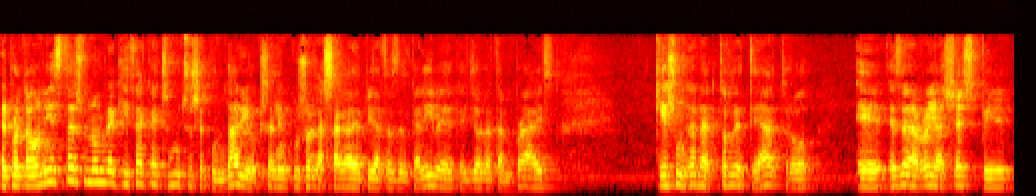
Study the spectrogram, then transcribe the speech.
El protagonista es un hombre quizá que ha hecho mucho secundario, que sale incluso en la saga de Piratas del Caribe, que es Jonathan Price, que es un gran actor de teatro, eh, es de la Royal Shakespeare,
